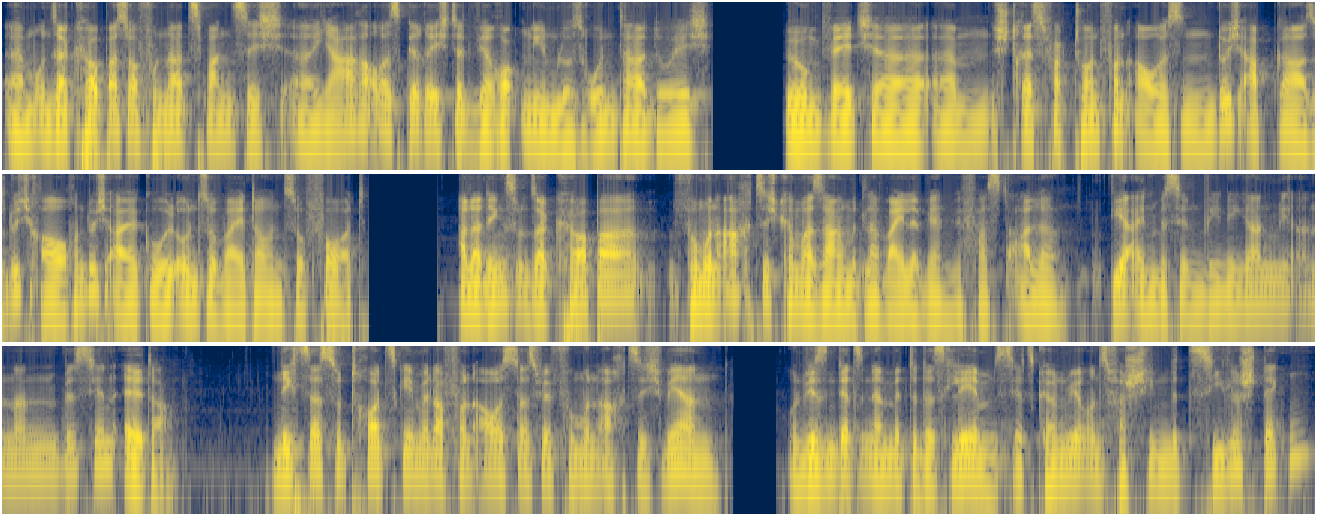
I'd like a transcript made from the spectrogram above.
Ähm, unser Körper ist auf 120 äh, Jahre ausgerichtet. Wir rocken ihn bloß runter durch irgendwelche ähm, Stressfaktoren von außen, durch Abgase, durch Rauchen, durch Alkohol und so weiter und so fort. Allerdings unser Körper, 85 können wir sagen, mittlerweile werden wir fast alle. Die ein bisschen weniger, die anderen ein bisschen älter. Nichtsdestotrotz gehen wir davon aus, dass wir 85 werden. Und wir sind jetzt in der Mitte des Lebens. Jetzt können wir uns verschiedene Ziele stecken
